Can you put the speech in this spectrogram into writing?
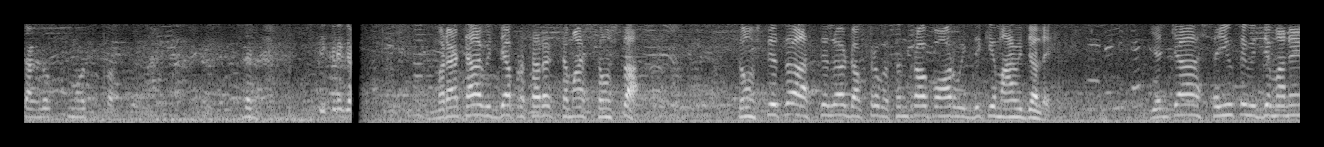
चांगलं महत्त्व प्राप्त झालं. धन्यवाद. मराठा विद्याप्रसारक समाज संस्था संस्थेचं असलेलं डॉक्टर वसंतराव पवार वैद्यकीय महाविद्यालय. यांच्या संयुक्त विद्यमाने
